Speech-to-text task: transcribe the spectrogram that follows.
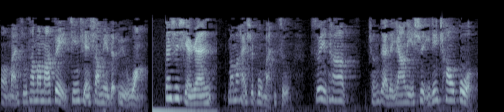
呃，满足他妈妈对金钱上面的欲望，但是显然妈妈还是不满足，所以他承载的压力是已经超过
